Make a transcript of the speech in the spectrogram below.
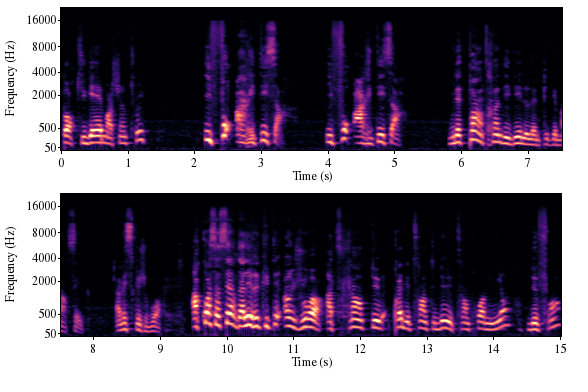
portugais, machin truc, il faut arrêter ça. Il faut arrêter ça. Vous n'êtes pas en train d'aider l'Olympique de Marseille avec ce que je vois. À quoi ça sert d'aller recruter un joueur à 30, près de 32, 33 millions de francs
